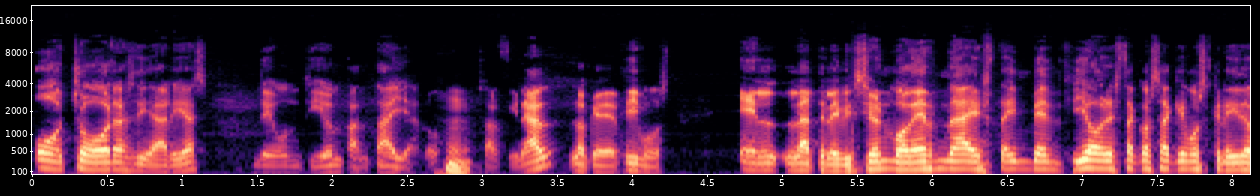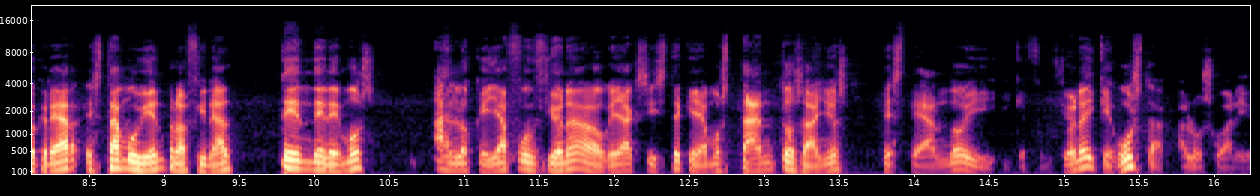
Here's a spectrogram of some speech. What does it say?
ocho horas diarias de un tío en pantalla, ¿no? Hmm. al final, lo que decimos, el, la televisión moderna, esta invención, esta cosa que hemos querido crear, está muy bien, pero al final tenderemos a lo que ya funciona, a lo que ya existe, que llevamos tantos años testeando y, que funciona y que gusta al usuario.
